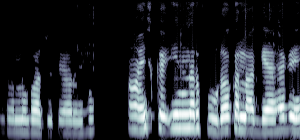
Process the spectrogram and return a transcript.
दोनों बाजू तैयार हुई है। हाँ इसका इनर पूरा का लग गया है, वे।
